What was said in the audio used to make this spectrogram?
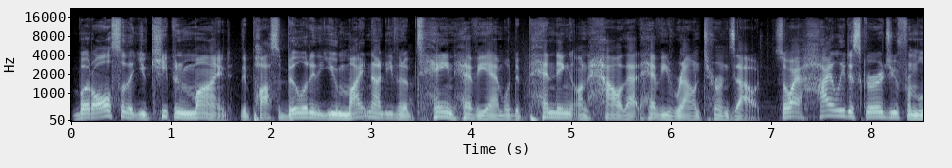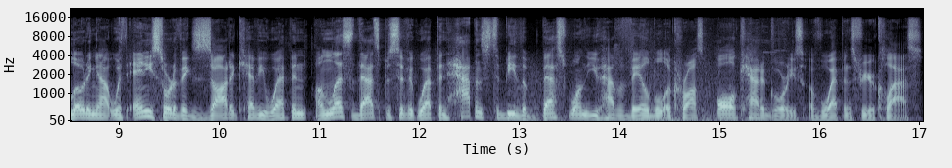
but also that you keep in mind the possibility that you might not even obtain heavy ammo depending on how that heavy round turns out. So I highly discourage you from loading out with any sort of exotic heavy weapon unless that specific weapon happens to be the best one that you have available across all categories of weapons for your class.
